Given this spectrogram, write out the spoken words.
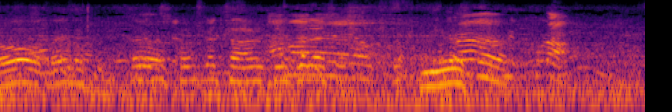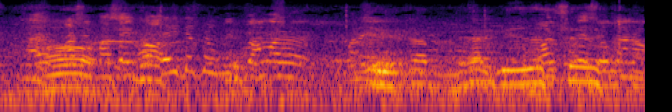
ও তাই নাকি? আচ্ছা আচ্ছা।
